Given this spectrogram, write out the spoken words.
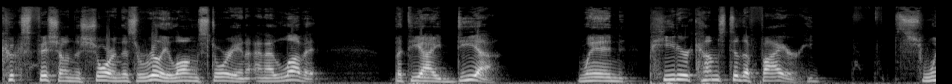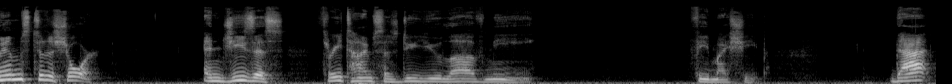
cooks fish on the shore. And this is a really long story and, and I love it. But the idea when Peter comes to the fire, he swims to the shore. And Jesus three times says, Do you love me? Feed my sheep. That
